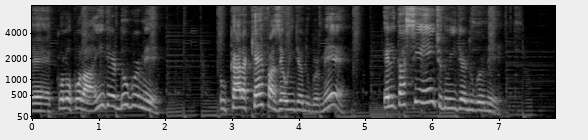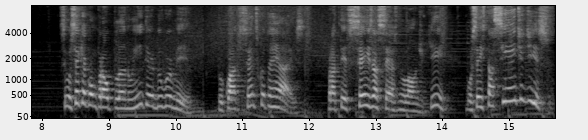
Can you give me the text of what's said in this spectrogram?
é, colocou lá Inter do Gourmet, o cara quer fazer o Inter do Gourmet, ele está ciente do Inter do Gourmet. Se você quer comprar o plano Inter do Gourmet por 450 reais para ter seis acessos no Lounge Key, você está ciente disso.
